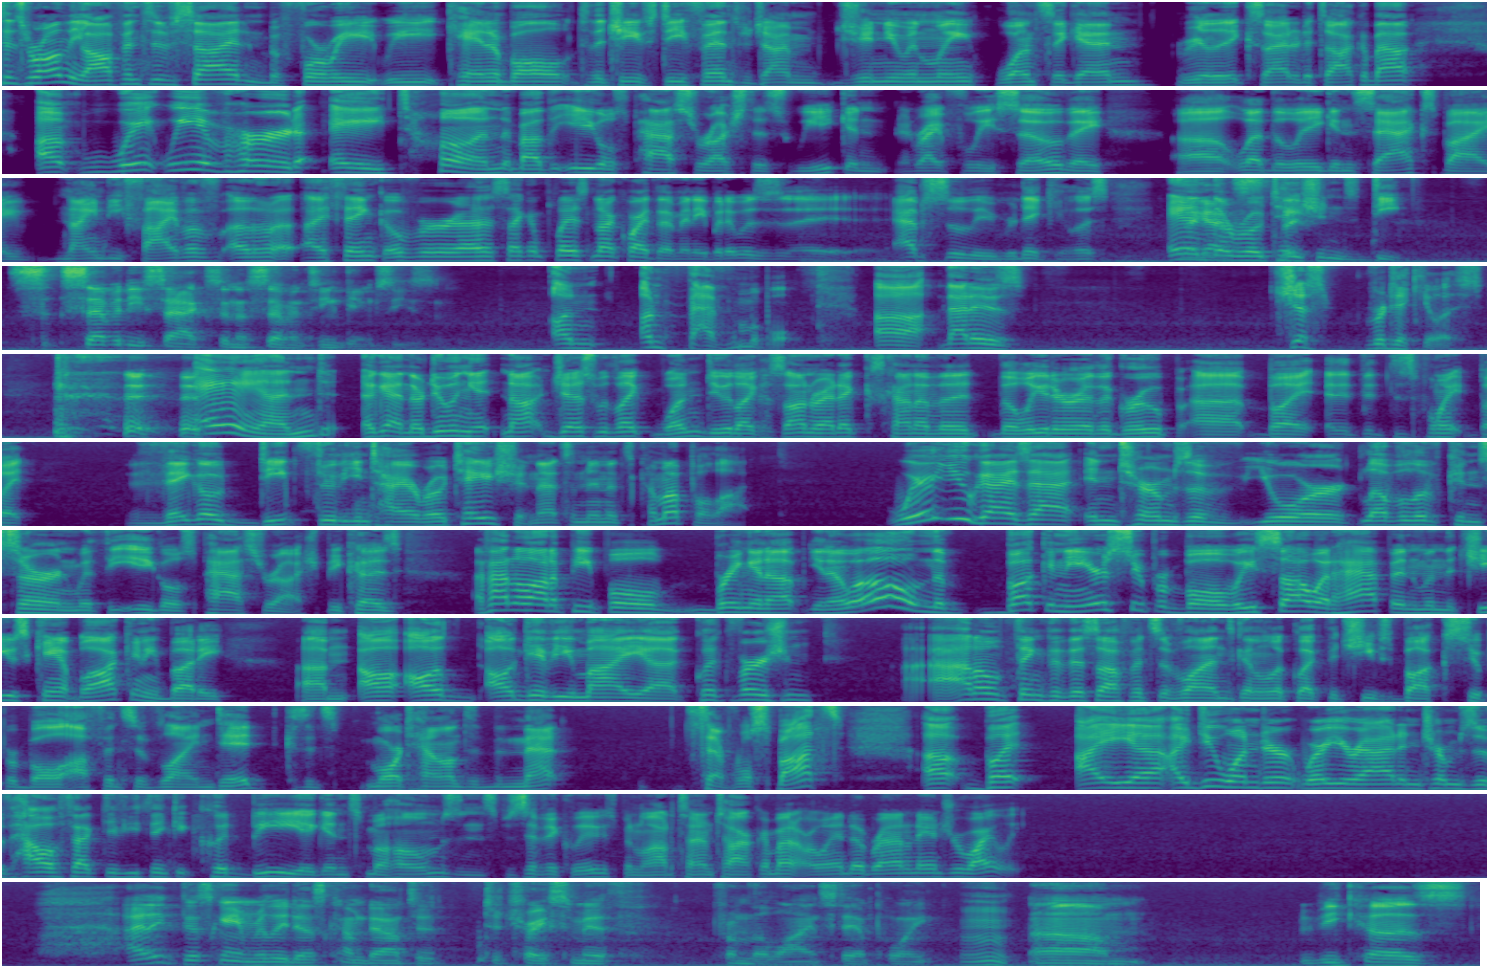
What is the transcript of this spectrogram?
Since we're on the offensive side, and before we we cannonball to the Chiefs defense, which I'm genuinely once again really excited to talk about, um, we we have heard a ton about the Eagles' pass rush this week, and rightfully so. They uh, led the league in sacks by 95 of, of I think over uh, second place. Not quite that many, but it was uh, absolutely ridiculous. And their rotations deep. 70 sacks in a 17 game season. Un- unfathomable. Uh, that is just ridiculous. And again, they're doing it not just with like one dude, like Haason Reddick's kind of the, the leader of the group, uh, but at this point, but they go deep through the entire rotation. That's something that's come up a lot. Where are you guys at in terms of your level of concern with the Eagles pass rush? Because I've had a lot of people bringing up, you know, oh, in the Buccaneers Super Bowl, we saw what happened when the Chiefs can't block anybody. Um, I'll, I'll I'll give you my uh, quick version. I don't think that this offensive line is going to look like the Chiefs Bucks Super Bowl offensive line did because it's more talented than that, several spots. Uh, but I uh, I do wonder where you're at in terms of how effective you think it could be against Mahomes, and specifically, we spent a lot of time talking about Orlando Brown and Andrew Wylie. I think this game really does come down to to Trey Smith from the line standpoint, Mm. um, because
